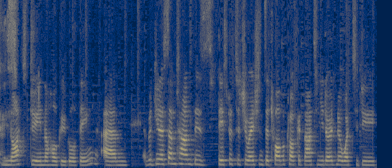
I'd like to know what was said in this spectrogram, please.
always. not doing the whole Google thing. Um, but you know sometimes there's desperate situations at 12 o'clock at night and you don't know what to do.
